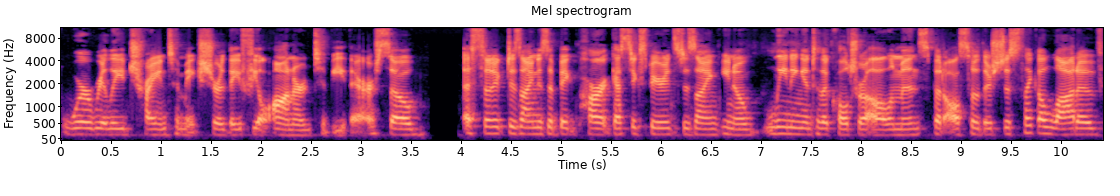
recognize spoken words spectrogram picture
We're really trying to make sure they feel honored to be there. So aesthetic design is a big part guest experience design you know leaning into the cultural elements but also there's just like a lot of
